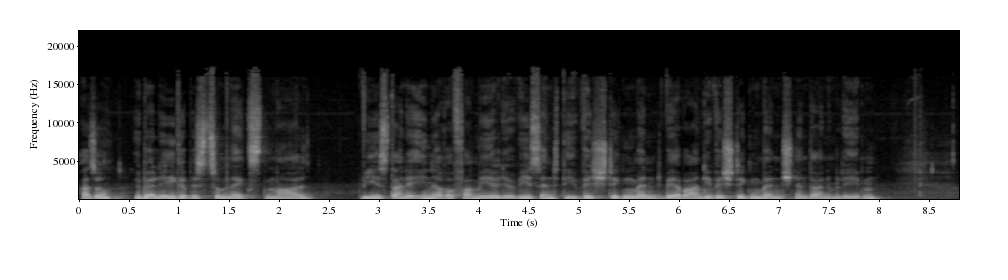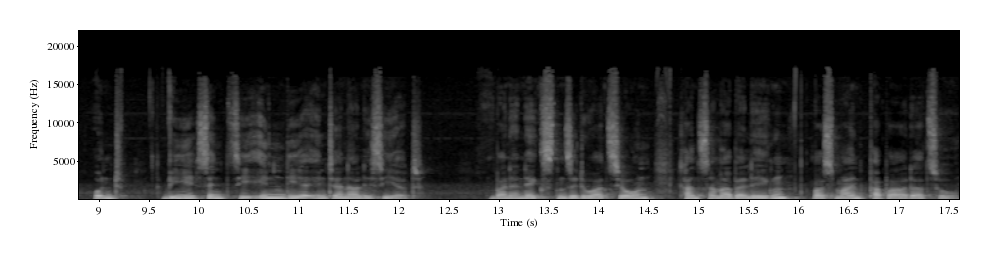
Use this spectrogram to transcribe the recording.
Also überlege bis zum nächsten Mal, wie ist deine innere Familie? Wie sind die wichtigen Menschen? Wer waren die wichtigen Menschen in deinem Leben? Und wie sind sie in dir internalisiert? Bei einer nächsten Situation kannst du mal überlegen, was meint Papa dazu?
